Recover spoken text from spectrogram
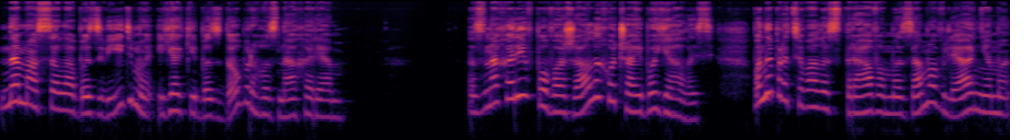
нема села без відьми, як і без доброго знахаря. Знахарів поважали, хоча й боялись. Вони працювали з травами, замовляннями,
